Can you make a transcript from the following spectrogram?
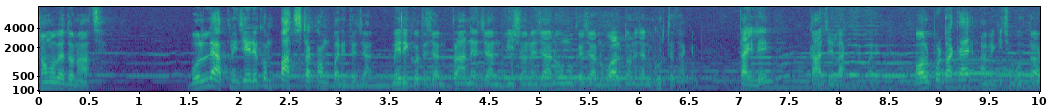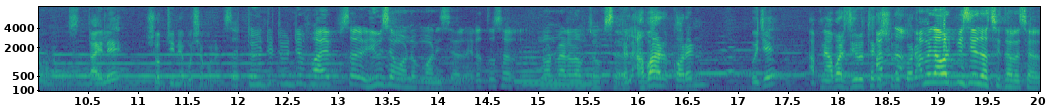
সমবেদনা আছে। বললে আপনি যে এরকম পাঁচটা কোম্পানিতে যান মেরিকোতে যান প্রাণে যান ভিশনে যান অমুকে যান ওয়ালটনে যান ঘুরতে থাকেন তাইলে কাজে লাগতে পারে। অল্প টাকায় আমি কিছু বলতে পারব না তাইলে সবজি নিয়ে বসে পড়েন। Sir twenty twenty five sir huge amount of money sir এটা তো sir not matter of joke sir তাহলে আবার করেন ওই যে আপনি আবার জিরো থেকে শুরু করেন। আমি আবার পিছিয়ে যাচ্ছি তাহলে স্যার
